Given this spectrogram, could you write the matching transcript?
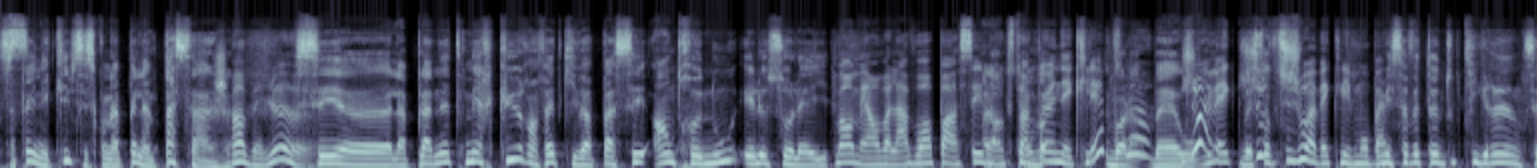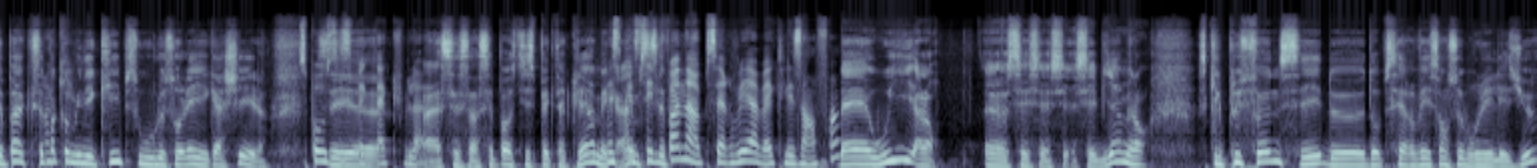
C'est pas une éclipse, c'est ce qu'on appelle un passage. Ah ben là. C'est euh, la planète Mercure en fait qui va passer entre nous et le Soleil. Bon, mais on va la voir passer, Alors, donc c'est un peu une éclipse. Voilà, là. ben Joue oui, avec, ben joue- tu joues avec les mots. Mais ça va être un tout petit grain. C'est pas, c'est pas comme une éclipse où le soleil est caché. Là. C'est pas aussi euh, spectaculaire. ah, c'est ça, c'est pas aussi spectaculaire, mais Est-ce quand que même. c'est le fun à observer avec les enfants? Ben oui, alors. Euh, c'est- bien, mais alors, ce qui est le plus fun, c'est de- d'observer sans se brûler les yeux,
